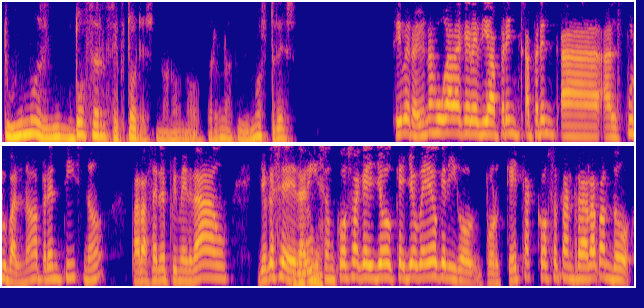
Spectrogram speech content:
tuvimos 12 receptores. No, no, no, perdona, tuvimos 3. Sí, pero hay una jugada que le dio a a- al fútbol, ¿no? A Prentice, ¿no? Para hacer el primer down. Yo qué sé, David, son cosas que yo, que yo veo que digo, ¿por qué estas cosas tan raras cuando,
